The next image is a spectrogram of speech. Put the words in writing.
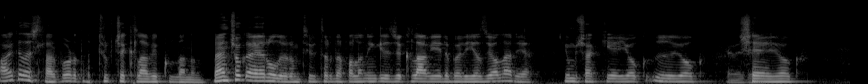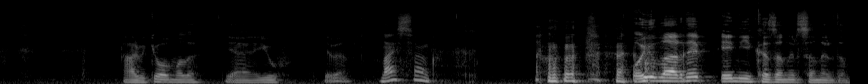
Arkadaşlar bu arada Türkçe klavye kullanın. Ben çok ayar oluyorum Twitter'da falan İngilizce klavyeyle böyle yazıyorlar ya. Yumuşak G yok, I yok, Evet, Ş evet. yok. Halbuki olmalı. Yani yuh. Değil mi? Nice song. O yıllarda hep en iyi kazanır sanırdım.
